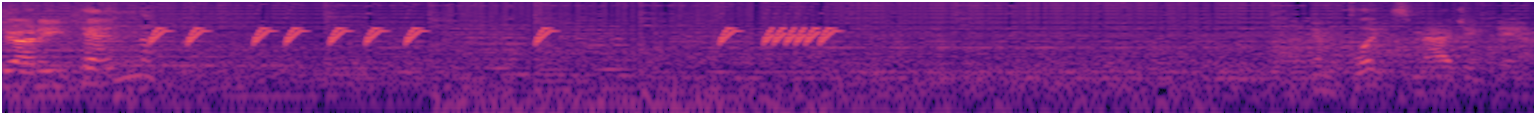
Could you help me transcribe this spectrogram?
Shuriken. Inflicts magic damage.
